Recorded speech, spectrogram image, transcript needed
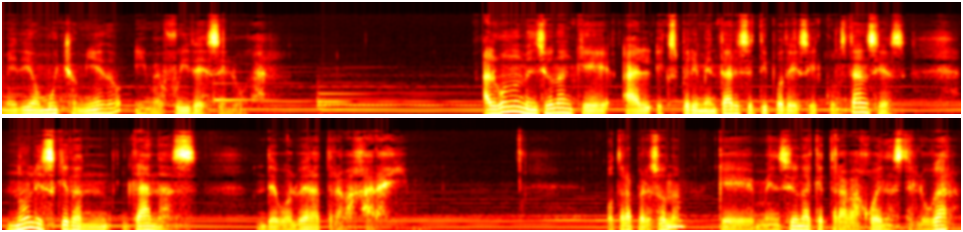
Me dio mucho miedo y me fui de ese lugar. Algunos mencionan que al experimentar ese tipo de circunstancias no les quedan ganas de volver a trabajar ahí. Otra persona que menciona que trabajó en este lugar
